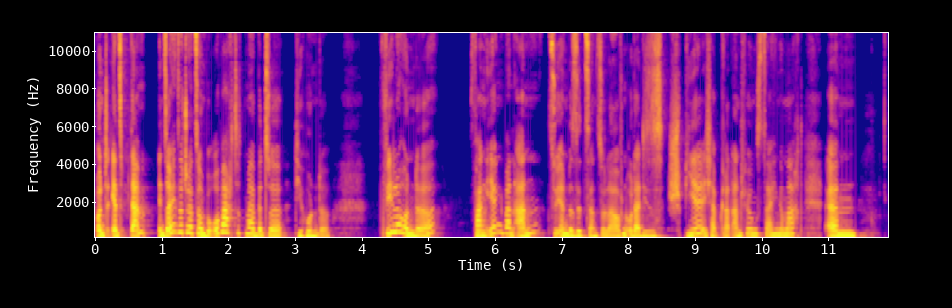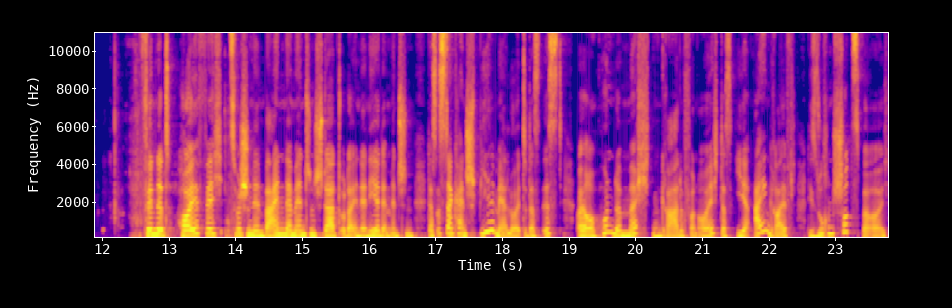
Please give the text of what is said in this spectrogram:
und jetzt dann in solchen Situationen beobachtet mal bitte die Hunde. Viele Hunde fangen irgendwann an, zu ihren Besitzern zu laufen oder dieses Spiel, ich habe gerade Anführungszeichen gemacht, ähm, findet häufig zwischen den Beinen der Menschen statt oder in der Nähe der Menschen. Das ist dann kein Spiel mehr, Leute. Das ist, eure Hunde möchten gerade von euch, dass ihr eingreift. Die suchen Schutz bei euch.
